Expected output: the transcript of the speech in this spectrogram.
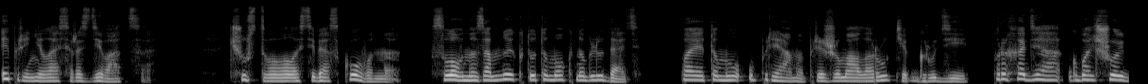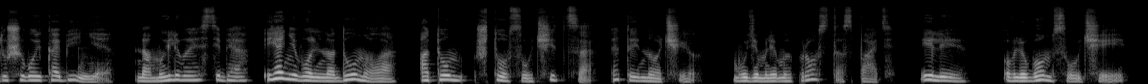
и принялась раздеваться. Чувствовала себя скованно, словно за мной кто-то мог наблюдать, поэтому упрямо прижимала руки к груди, Проходя к большой душевой кабине, намыливая себя, я невольно думала о том, что случится этой ночью. Будем ли мы просто спать? Или, в любом случае,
